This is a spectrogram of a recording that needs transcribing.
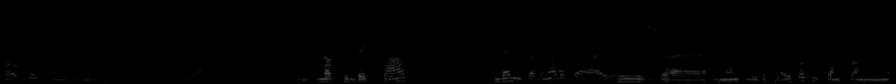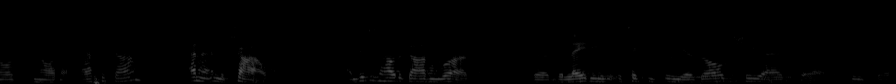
focus and, and uh, uh, yes, and not too big tasks. And then you got another guy. He's uh, mentally disabled. He comes from North North Africa, and, and a child. And this is how the garden works. The, the lady is 62 years old. She has uh, she's the,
